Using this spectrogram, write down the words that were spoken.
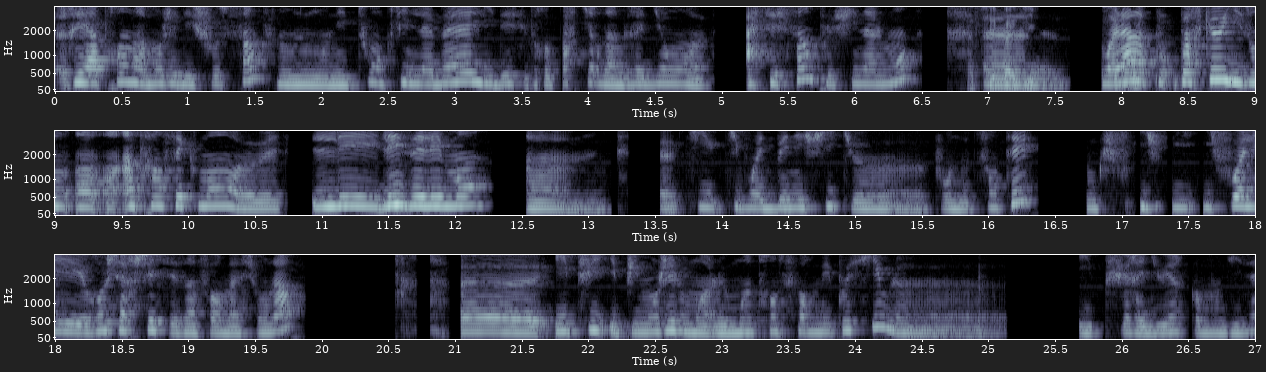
réapprendre à manger des choses simples. Nous, on est tout en clean label. L'idée, c'est de repartir d'ingrédients euh, assez simples finalement. Assez Euh, basique, voilà, pour- parce qu'ils ont en- en- intrinsèquement euh, les, les éléments qui, qui vont être bénéfiques pour notre santé. Donc, il faut aller rechercher ces informations-là. Euh, et, puis, et puis manger le moins, le moins transformé possible. euh, et puis réduire, comme on disait,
